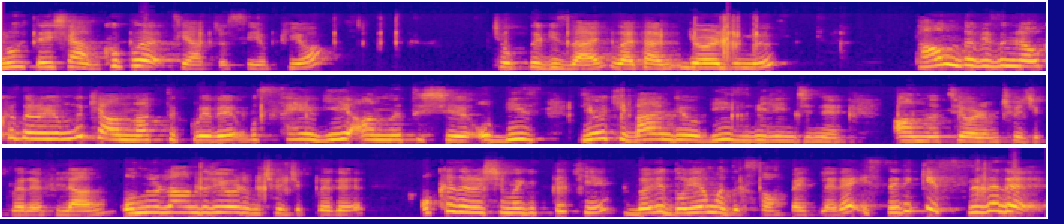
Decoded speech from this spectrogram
muhteşem. Kukla tiyatrosu yapıyor. Çok da güzel. Zaten gördünüz. Tam da bizimle o kadar uyumlu ki anlattıkları, bu sevgiyi anlatışı, o biz, diyor ki ben diyor biz bilincini anlatıyorum çocuklara filan. Onurlandırıyorum çocukları. O kadar hoşuma gitti ki böyle doyamadık sohbetlere. İstedik ki size de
